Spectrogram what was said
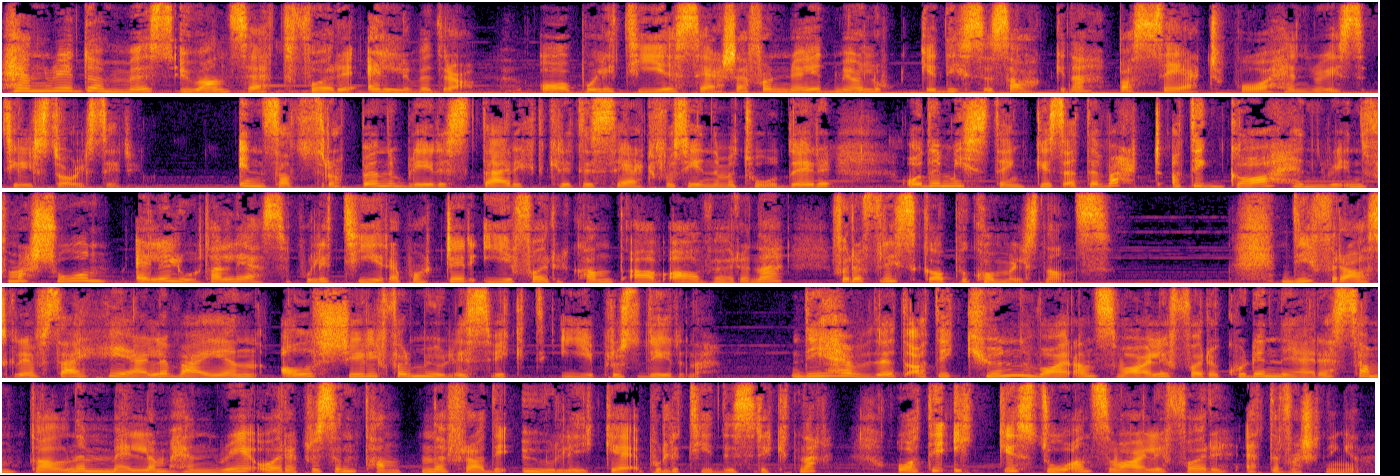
Henry dømmes uansett for elleve drap, og politiet ser seg fornøyd med å lukke disse sakene basert på Henrys tilståelser. Innsatstroppen blir sterkt kritisert for sine metoder, og det mistenkes etter hvert at de ga Henry informasjon eller lot han lese politirapporter i forkant av avhørene for å friske opp hukommelsen hans. De fraskrev seg hele veien all skyld for mulig svikt i prosedyrene. De hevdet at de kun var ansvarlig for å koordinere samtalene mellom Henry og representantene fra de ulike politidistriktene, og at de ikke sto ansvarlig for etterforskningen.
